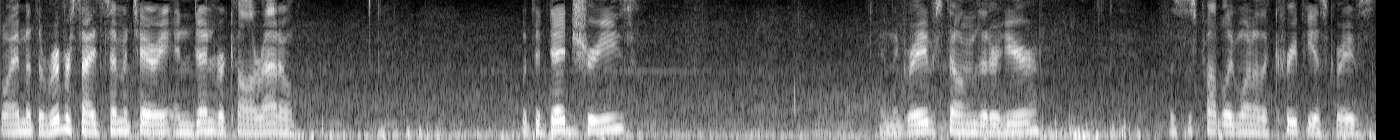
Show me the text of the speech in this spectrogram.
So I'm at the Riverside Cemetery in Denver, Colorado with the dead trees and the gravestones that are here. This is probably one of the creepiest graves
